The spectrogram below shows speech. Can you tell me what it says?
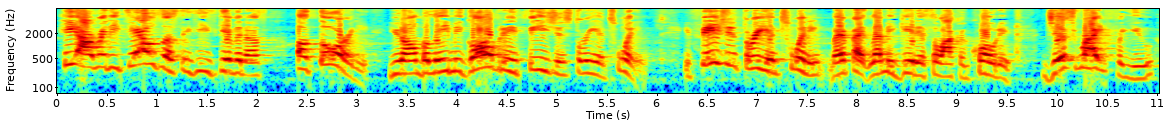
He already tells us that He's given us authority. You don't believe me? Go over to Ephesians 3 and 20. Ephesians 3 and 20, matter of fact, let me get it so I can quote it just right for you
